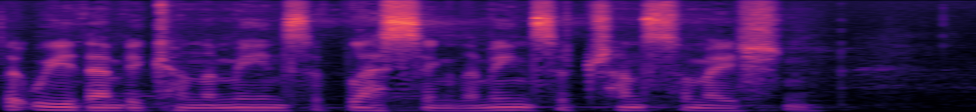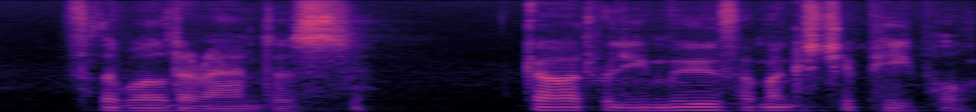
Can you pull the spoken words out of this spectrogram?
that we then become the means of blessing, the means of transformation for the world around us. God, will you move amongst your people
